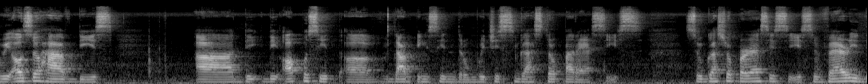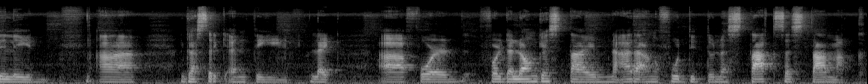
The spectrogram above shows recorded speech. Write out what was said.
we also have this uh, the, the opposite of dumping syndrome, which is gastroparesis. So gastroparesis is very delayed uh, gastric emptying. Like uh, for for the longest time, naara ang food dito na stuck sa stomach.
